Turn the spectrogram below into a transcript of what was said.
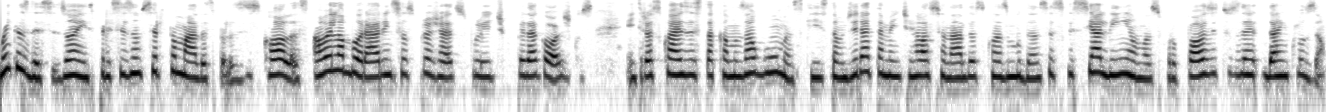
Muitas decisões precisam ser tomadas pelas escolas ao elaborarem seus projetos político-pedagógicos, entre as quais destacamos algumas que estão diretamente relacionadas com as mudanças que se alinham aos propósitos de, da inclusão.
